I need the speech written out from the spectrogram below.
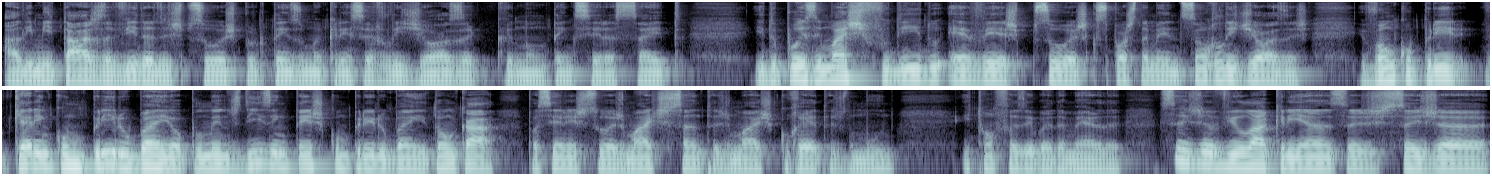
há limitares a vida das pessoas porque tens uma crença religiosa que não tem que ser aceita. E depois, o mais fodido é ver as pessoas que supostamente são religiosas e vão cumprir, querem cumprir o bem, ou pelo menos dizem que tens de cumprir o bem, e estão cá para serem as pessoas mais santas, mais corretas do mundo, e estão a fazer bem da merda. Seja violar crianças, seja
